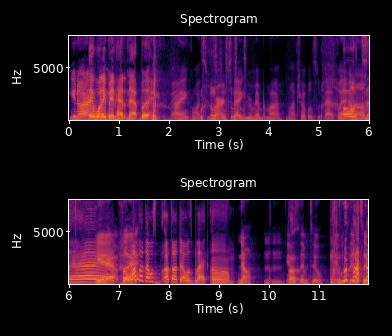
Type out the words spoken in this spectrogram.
You know, I They well, they've been had a nap, I but ain't, I ain't going too far into that. You remember my my troubles with that, but oh um, dang, yeah, but- I thought that was I thought that was black. Um, no. Mm-mm. It Uh. was them too. It was them too.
